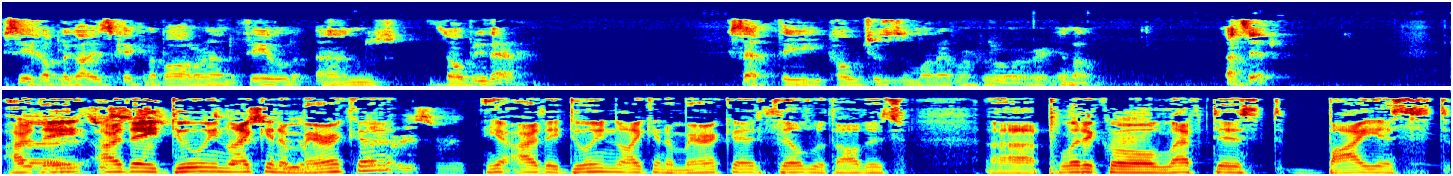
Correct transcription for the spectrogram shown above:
you see a couple of guys kicking a ball around the field and there's nobody there except the coaches and whatever who are, you know, that's it. Are Uh, they, are they doing like in surreal. America? Yeah, are they doing like in America filled with all this, uh, political, leftist, biased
